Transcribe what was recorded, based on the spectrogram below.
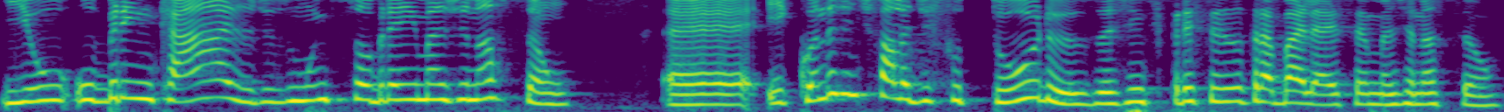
E o, o brincar diz muito sobre a imaginação. É, e quando a gente fala de futuros, a gente precisa trabalhar essa imaginação.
